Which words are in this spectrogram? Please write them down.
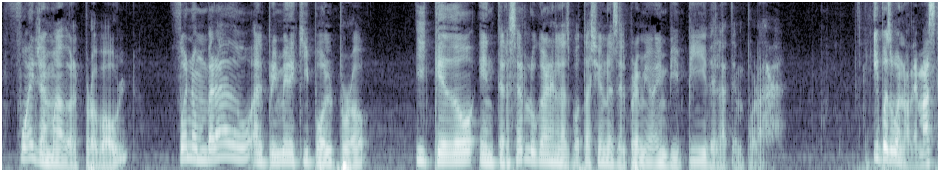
fue llamado al Pro Bowl, fue nombrado al primer equipo All Pro y quedó en tercer lugar en las votaciones del premio MVP de la temporada. Y pues bueno, además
